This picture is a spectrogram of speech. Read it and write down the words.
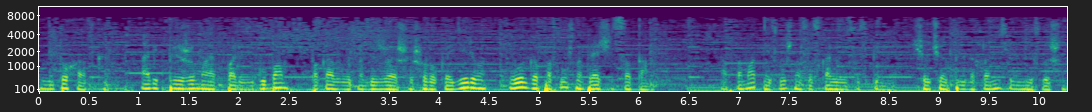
не то хатка. Алик прижимает палец к губам, показывает на ближайшее широкое дерево, и Ольга послушно прячется там. Автомат неслышно соскальзывает со спины, щелчок предохранителя не слышен.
